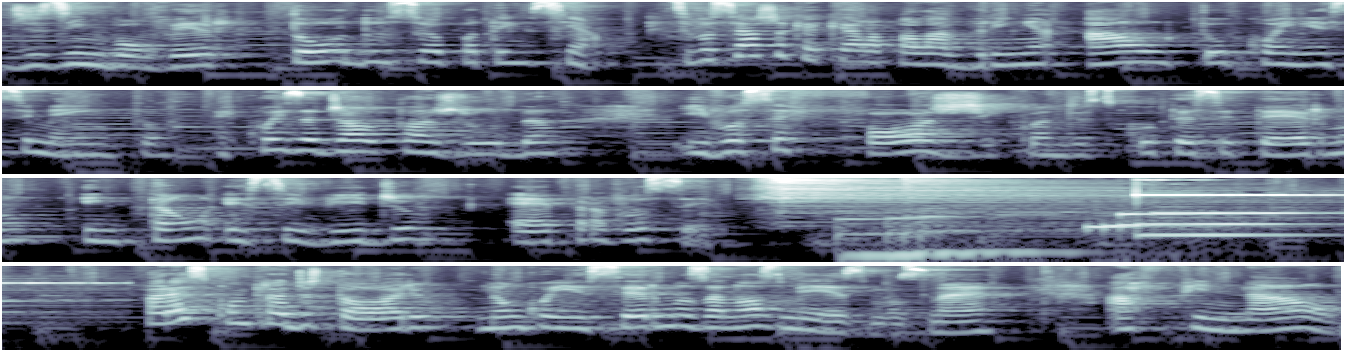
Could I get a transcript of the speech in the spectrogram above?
desenvolver todo o seu potencial. Se você acha que aquela palavrinha autoconhecimento é coisa de autoajuda e você foge quando escuta esse termo, então esse vídeo é para você. Parece contraditório não conhecermos a nós mesmos, né? Afinal,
